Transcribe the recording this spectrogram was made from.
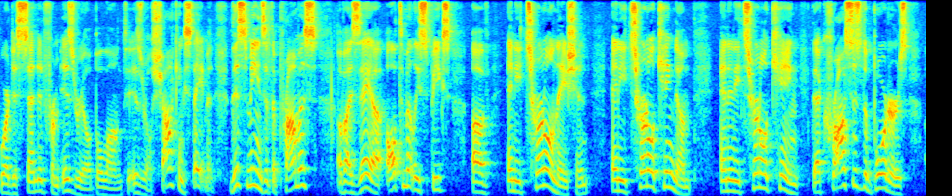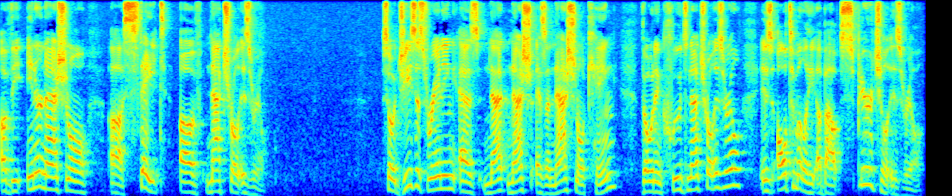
who are descended from Israel belong to Israel. Shocking statement. This means that the promise of Isaiah ultimately speaks of an eternal nation, an eternal kingdom, and an eternal king that crosses the borders of the international uh, state of natural Israel. So Jesus reigning as, nat- as a national king, though it includes natural Israel, is ultimately about spiritual Israel.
